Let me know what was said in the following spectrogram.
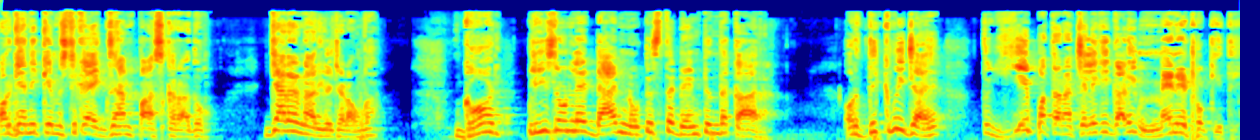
ऑर्गेनिक केमिस्ट्री का एग्ज़ाम पास करा दो। ग्यारह नारियल चढ़ाऊँगा। God please don't let dad notice the dent in the car और दिख भी जाए तो ये पता ना चले कि गाड़ी मैंने ठोकी थी।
